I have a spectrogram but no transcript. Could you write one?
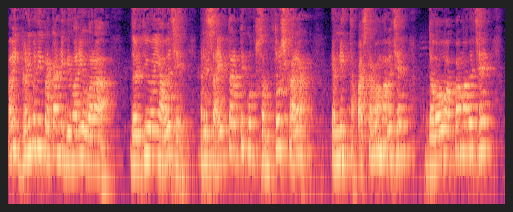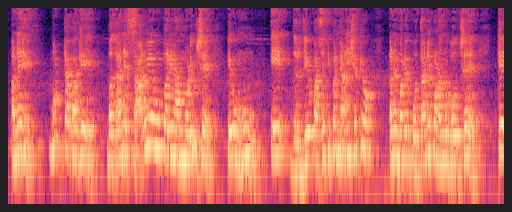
આવી ઘણી બધી પ્રકારની બીમારીઓવાળા દર્દીઓ અહીં આવે છે. અને સાહેબ તરફથી ખૂબ સંતોષકારક એમની તપાસ કરવામાં આવે છે. દવાઓ આપવામાં આવે છે અને મોટા ભાગે બધાને સારું એવું પરિણામ મળ્યું છે એવું હું એ દર્દીઓ પાસેથી પણ જાણી શક્યો અને મને પોતાને પણ અનુભવ છે કે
